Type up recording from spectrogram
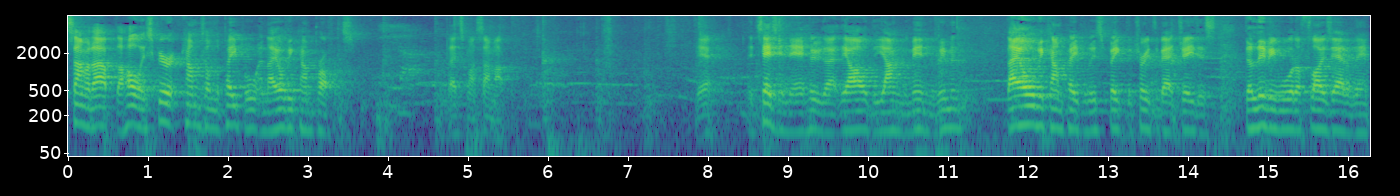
sum it up, the Holy Spirit comes on the people and they all become prophets. That's my sum up. Yeah. It says in there who the, the old, the young, the men, the women, they all become people who speak the truth about Jesus. The living water flows out of them.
